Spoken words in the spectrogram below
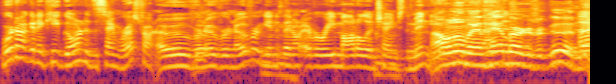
We're not going to keep going to the same restaurant over and over and over again if they don't ever remodel and change the menu. I don't know, man. Hamburgers are good. I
